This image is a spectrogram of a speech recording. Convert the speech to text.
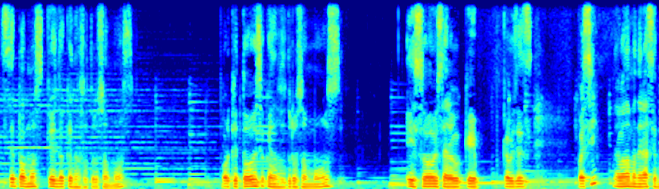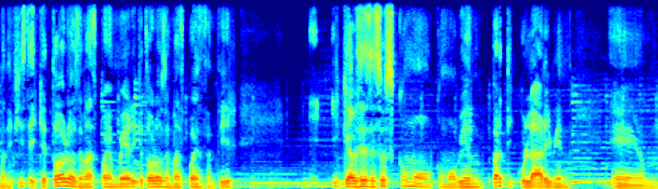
sepamos qué es lo que nosotros somos. Porque todo eso que nosotros somos, eso es algo que, a veces, pues sí, de alguna manera se manifiesta y que todos los demás pueden ver y que todos los demás pueden sentir. Y, que a veces eso es como, como bien particular y bien... Em,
